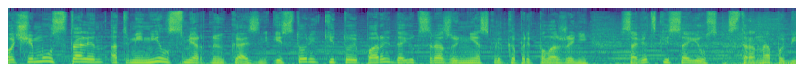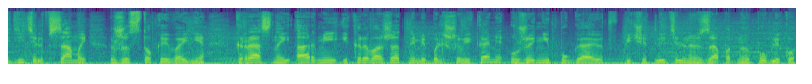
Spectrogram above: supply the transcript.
Почему Сталин отменил смертную казнь? Историки той поры дают сразу несколько предположений. Советский Союз – страна-победитель в самой жестокой войне. Красной армией и кровожадными большевиками уже не пугают впечатлительную западную публику.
